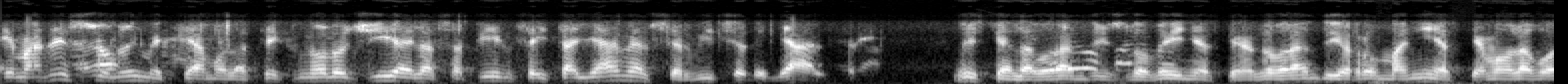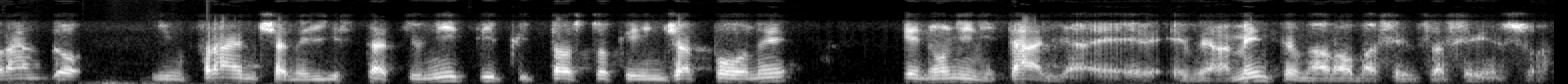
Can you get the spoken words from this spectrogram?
Eh, ma adesso no? noi mettiamo la tecnologia e la sapienza italiana al servizio degli altri. Noi stiamo lavorando in Slovenia, stiamo lavorando in Romania, stiamo lavorando in Francia, negli Stati Uniti piuttosto che in Giappone e non in Italia, è, è veramente una roba senza senso.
